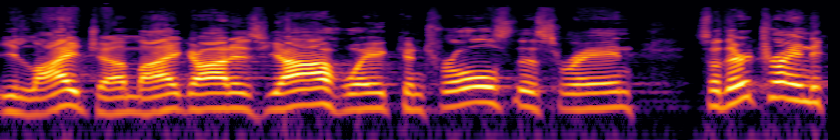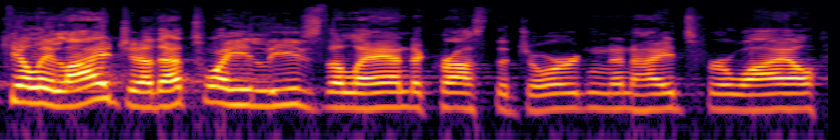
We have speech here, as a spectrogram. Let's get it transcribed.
Elijah, my God is Yahweh, controls this rain. So they're trying to kill Elijah. That's why he leaves the land across the Jordan and hides for a while.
